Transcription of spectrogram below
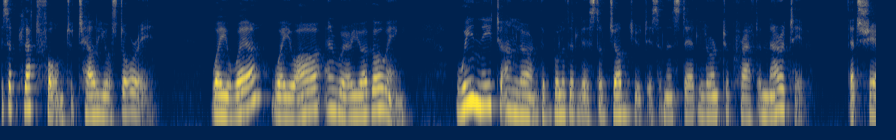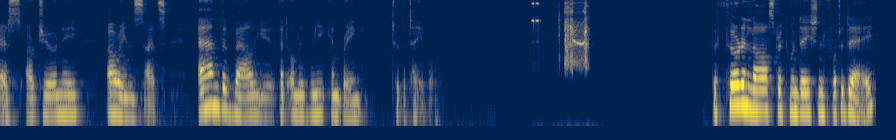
it's a platform to tell your story. Where you were, where you are, and where you are going. We need to unlearn the bulleted list of job duties and instead learn to craft a narrative that shares our journey, our insights, and the value that only we can bring to the table. The third and last recommendation for today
